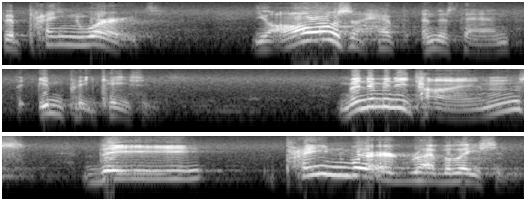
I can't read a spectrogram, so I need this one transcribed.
the plain words you also have to understand the implications. Many, many times, the plain word revelation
